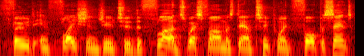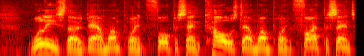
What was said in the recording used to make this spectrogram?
food inflation due to the floods. Wesfarmers down 2.4%, Woolies, though, down 1.4%, Coles down 1.5%.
